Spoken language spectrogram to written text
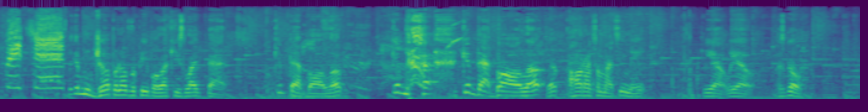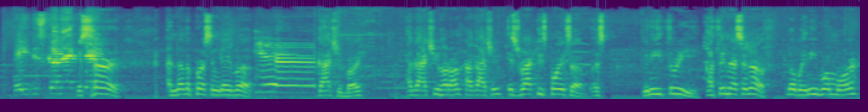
bitches. Look at him jumping over people like he's like that. Give that ball up. Give that. Give that ball up. Yep. I'll hold on to my teammate. We out. We out. Let's go. Hey, disconnect. Yes, sir. Another person gave up. Yeah. Got you, boy. I got you. Hold on. I got you. Let's rack these points up. Let's. We need three. I think that's enough. No, we need one more.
